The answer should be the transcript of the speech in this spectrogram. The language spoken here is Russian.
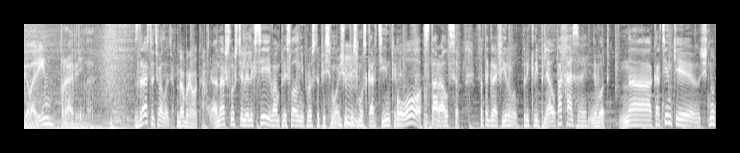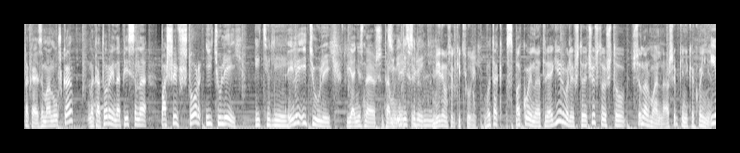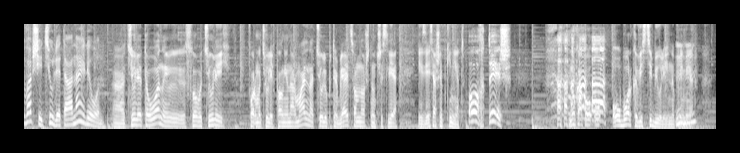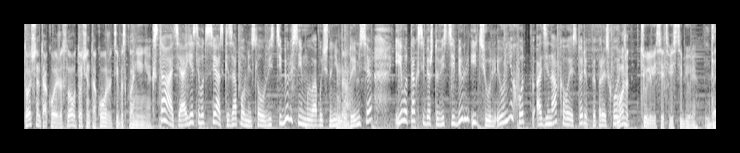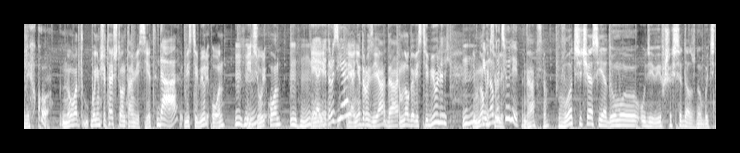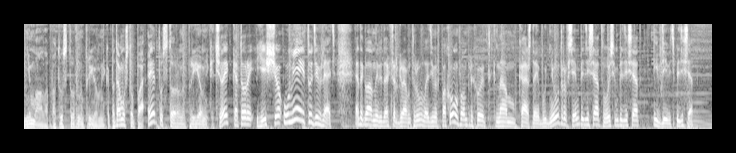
Говорим правильно. Здравствуйте, Володя. Доброе утро. А Наш слушатель Алексей вам прислал не просто письмо, еще письмо с картинками. О! Старался, фотографировал, прикреплял. Показывай. Вот. На картинке, значит, ну, такая заманушка, на которой написано «пошив штор и тюлей». И тюлей. Или и тюлей. Я не знаю, что там Тю- Или имеется виду. тюлень. Видимо, все-таки тюлей. Вы так спокойно отреагировали, что я чувствую, что все нормально, ошибки никакой нет. И вообще, тюль это она или он? Э, Тюль это он, и слово тюлей, форма тюлей вполне нормально. Тюль употребляется во множественном числе, и здесь ошибки нет. Ох ты ж! Ну, как у- у- уборка вестибюлей, например. Точно такое же слово, точно такого же типа склонения. Кстати, а если вот в связке запомнить слово вестибюль, с ним мы обычно не Да. путаемся. И вот так себе, что вестибюль и тюль. И у них вот одинаковая история происходит. Может тюль висеть в вестибюле? Да легко. Ну вот, будем считать, что он там висит. Да. Вестибюль он, и тюль он. Мгм. И они друзья? И они друзья, да. Много вестибюлей и много, И много тюлей. Да, все. Вот сейчас, я думаю, удивившихся должно быть немало по ту сторону приемника. Потому что по эту сторону приемника человек, который еще умеет удивлять. Это главный редактор «Грамотру» Владимир Пахомов. Он приходит к нам каждое буднее утро в 7.50, 8.50 и в 9.50.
